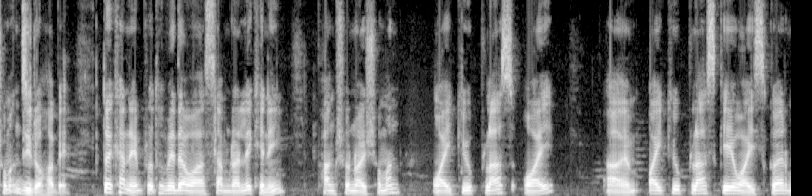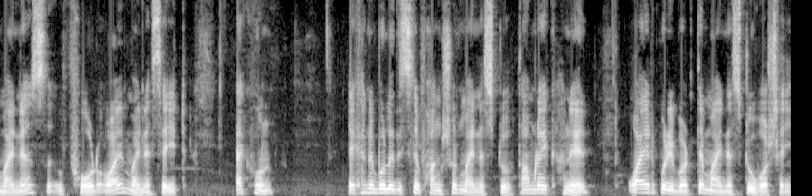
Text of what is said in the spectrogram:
সমান জিরো হবে? তো এখানে প্রথমে দেওয়া আছে, আমরা লিখে নিই, ফাংশন ওয়াই সমান Y cube plus Y Y cube plus K Y square minus four Y minus eight. এখন এখানে বলে দিচ্ছে ফাংশন মাইনাস টু, তো আমরা এখানে ওয়াইয়ের পরিবর্তে মাইনাস টু বসাই।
